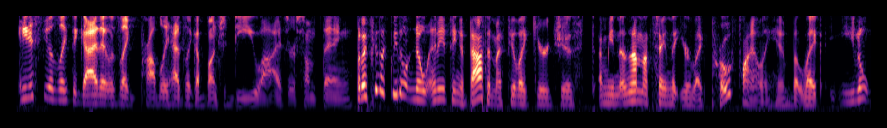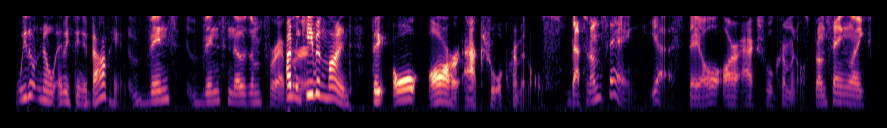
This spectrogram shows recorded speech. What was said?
He just feels like the guy that was like probably has like a bunch of DUIs or something. But I feel like we don't know anything about him. I feel like you're just I mean, and I'm not saying that you're like profiling him, but like you don't we don't know anything about him. Vince Vince knows him forever. I mean, keep in mind they all are actual criminals. That's what I'm saying. Yes, they all are actual criminals. But I'm saying like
